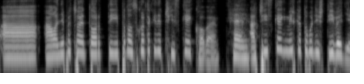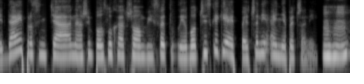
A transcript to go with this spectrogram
A, ale nepečené torty, potom skôr také cheesecakeové. Hej. A cheesecake, Miška, to budeš ty vedieť. Daj, prosím ťa, našim poslucháčom vysvetli, lebo cheesecake je aj pečený, aj nepečený. Uh-huh.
